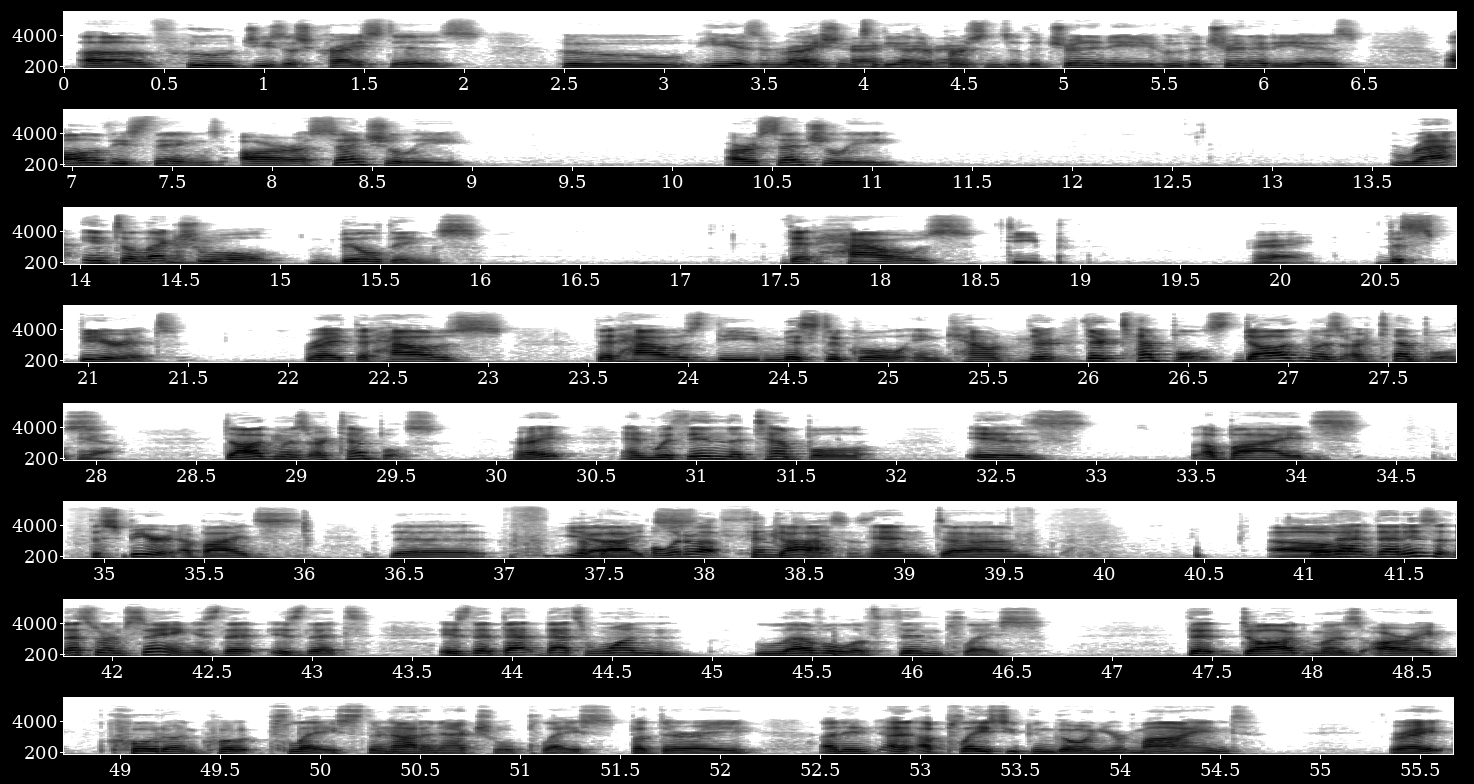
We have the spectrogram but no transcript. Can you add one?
of who Jesus Christ is who he is in Right, relation to the right, other right. persons of the Trinity who the Trinity is all of these things are essentially are essentially ra- intellectual Mm-hmm. buildings that house Deep. Right. the spirit right that house that house the mystical encounter they're they're temples dogmas are temples Mm. Yeah. dogmas are temples right and within the temple is abides the spirit abides the Yeah. abides But what about thin God. places? and um Oh. well that that is that's what i'm saying is that is that is that that that's one level of thin place that dogmas are a quote unquote place they're not an actual place but they're a an in, a place you can go in your mind right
